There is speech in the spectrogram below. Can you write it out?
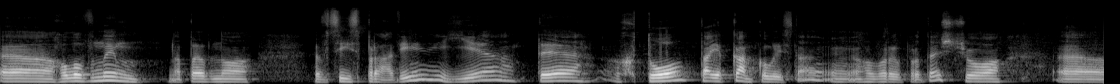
е, головним, напевно, в цій справі є те, хто, та як Кант колись та, е, говорив про те, що е,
